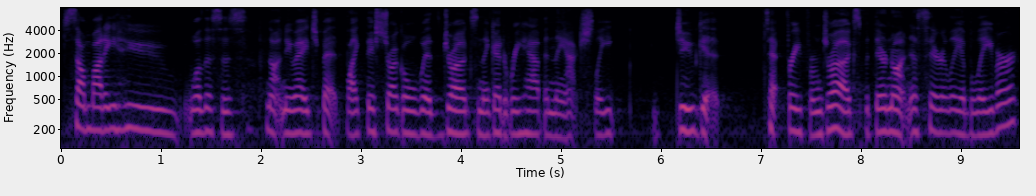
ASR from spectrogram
somebody who, well, this is not new age, but like they struggle with drugs and they go to rehab and they actually do get set free from drugs, but they're not necessarily a believer.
